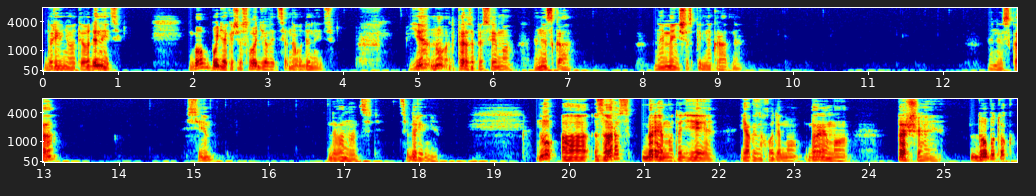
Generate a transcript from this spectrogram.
дорівнювати одиниці. Бо будь-яке число ділиться на одиницю. Є. Ну, а тепер записуємо НСК. Найменше спільне кратне. НСК 7, 12. Це дорівнює. Ну, а зараз беремо тоді, як знаходимо, беремо перший добуток.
